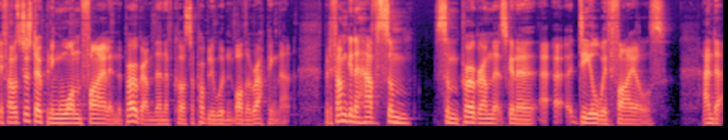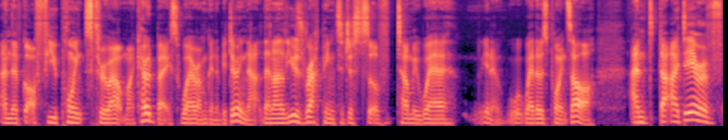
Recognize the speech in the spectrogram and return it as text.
if i was just opening one file in the program then of course i probably wouldn't bother wrapping that. But if i'm going to have some some program that's going to uh, uh, deal with files and and they've got a few points throughout my code base where i'm going to be doing that then i'll use wrapping to just sort of tell me where you know where those points are. And that idea of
